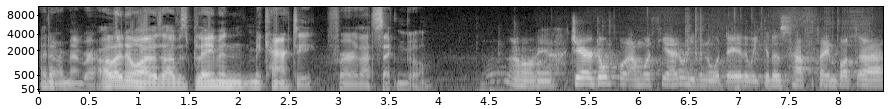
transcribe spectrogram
I don't remember. All I know I was I was blaming McCarthy for that second goal. Oh yeah, Jared, don't. I'm with you. I don't even know what day of the week it is half the time, but uh,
